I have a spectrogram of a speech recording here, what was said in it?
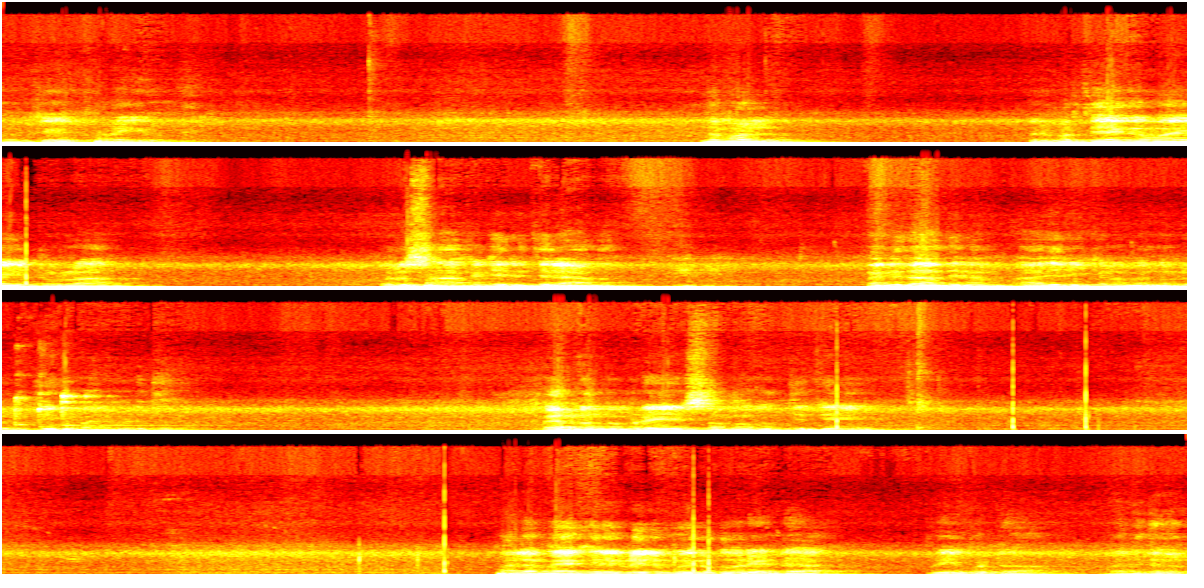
ഒക്കെ പറയുന്നുണ്ട്. നമ്മൾ ഒരു പ്രത്യേകമായിട്ടുള്ള ഒരു സാഹചര്യത്തിലാണ് വനിതാ ദിനം ആചരിക്കണം എന്നുള്ളൊരു തീരുമാനമെടുത്തത്. കാരണം നമ്മുടെ സമൂഹത്തിന്റെ പല മേഖലകളിലും ഉയർന്നു വരേണ്ട പ്രിയപ്പെട്ട വനിതകൾ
